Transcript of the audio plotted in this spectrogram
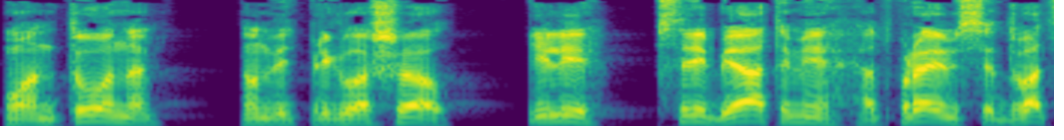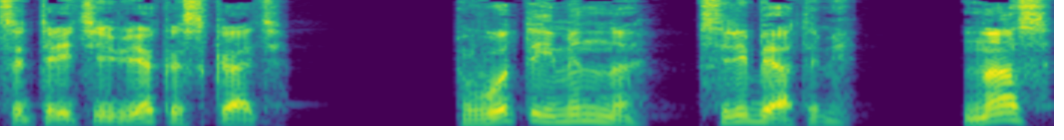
у Антона, он ведь приглашал, или с ребятами отправимся 23 век искать. Вот именно, с ребятами. Нас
